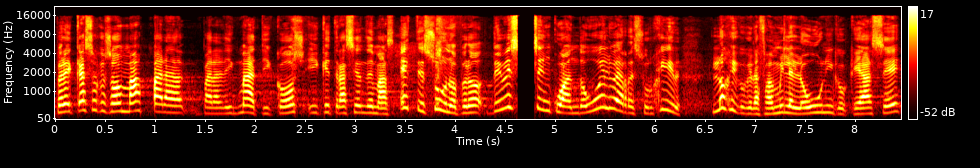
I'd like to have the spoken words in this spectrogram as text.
Pero hay casos que son más para- paradigmáticos y que trascienden más. Este es uno, pero de vez en cuando vuelve a resurgir. Lógico que la familia lo único que hace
